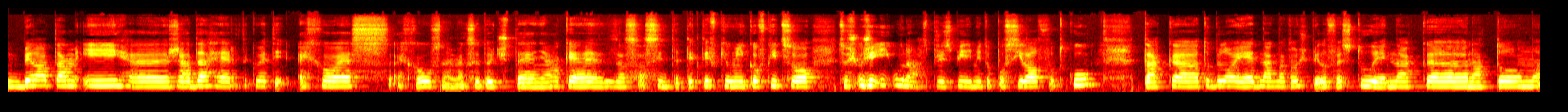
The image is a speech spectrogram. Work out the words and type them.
byla tam i e, řada her, takové ty Echos, Echos, nevím, jak se to čte, nějaké zase asi detektivky, uníkovky, co, což už je i u nás, protože Speedy mi to posílal fotku, tak a, to bylo jednak na tom Spielfestu, jednak a, na tom, a,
